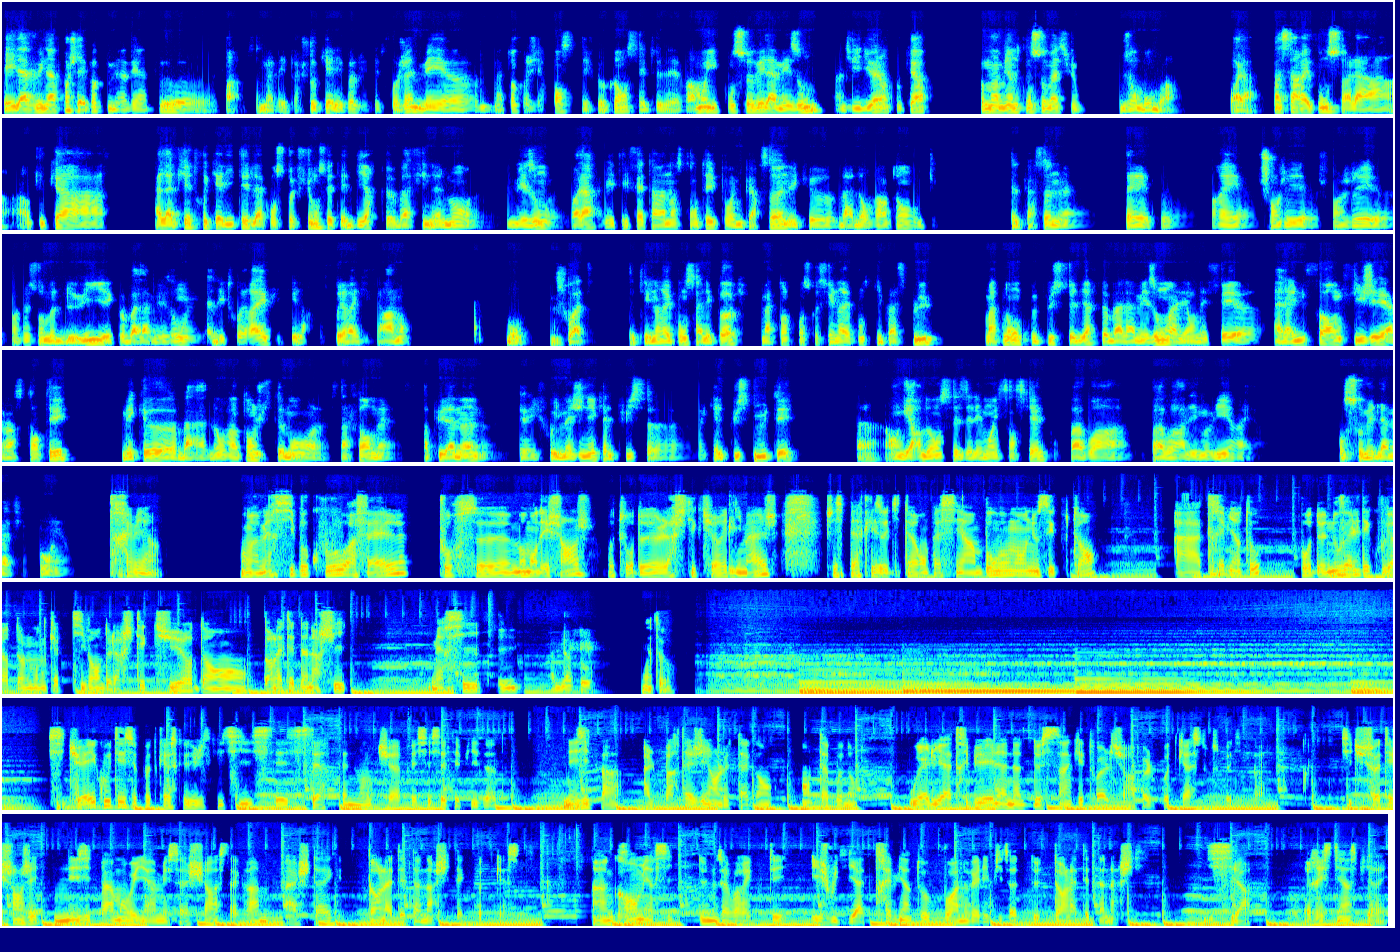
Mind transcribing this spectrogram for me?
et il avait une approche à l'époque qui m'avait un peu, euh, enfin, ça m'avait pas choqué à l'époque, j'étais trop jeune, mais euh, maintenant quand j'y repense, c'était choquant. C'était vraiment, il concevait la maison individuelle, en tout cas, comme un bien de consommation, en disant bon bah, voilà. Enfin, sa réponse à la, en tout cas, à, à la piètre qualité de la construction, c'était de dire que bah finalement, une maison, voilà, elle était faite à un instant T pour une personne et que bah dans 20 ans, cette personne, elle, aurait changer, changer, changer son mode de vie et que bah, la maison, il la détruirait et qu'il la reconstruirait différemment. Bon, soit. C'était une réponse à l'époque. Maintenant, je pense que c'est une réponse qui passe plus. Maintenant, on peut plus se dire que bah, la maison, elle est en effet, elle a une forme figée à l'instant T, mais que bah, dans 20 ans, justement, sa forme ne sera plus la même. il faut imaginer qu'elle puisse, qu'elle puisse muter en gardant ces éléments essentiels pour pas avoir, pas avoir à démolir consommer de la matière pour rien. Très bien. Bon, ben, merci beaucoup, Raphaël, pour ce moment d'échange autour de l'architecture et de l'image. J'espère que les auditeurs ont passé un bon moment en nous écoutant. À très bientôt pour de nouvelles découvertes dans le monde captivant de l'architecture dans, dans la tête d'anarchie. Merci. Merci. À bientôt. Bientôt. Tu as écouté ce podcast jusqu'ici, c'est certainement que tu as apprécié cet épisode. N'hésite pas à le partager en le taguant, en t'abonnant ou à lui attribuer la note de 5 étoiles sur Apple Podcast ou Spotify. Si tu souhaites échanger, n'hésite pas à m'envoyer un message sur Instagram, hashtag dans la tête d'un architecte podcast. Un grand merci de nous avoir écoutés et je vous dis à très bientôt pour un nouvel épisode de Dans la tête d'anarchie. D'ici là, restez inspirés.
